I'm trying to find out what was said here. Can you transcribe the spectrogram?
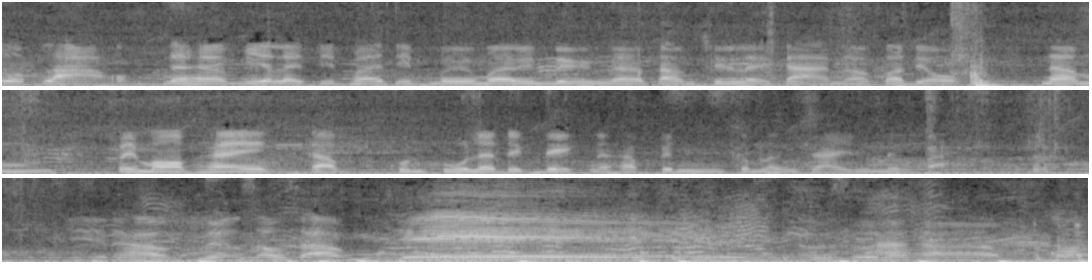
ตัวเปล่านะฮะมีอะไรติดไม้ติดมือมานิดหนึ่งนะตามชื่อรายการเนาะก็เดี๋ยวนำ ไปมอบให้กับคุณครูและเด็กๆนะครับ เป็นกำลังใจนิดหนึ่งไปนี่นะครับหนึ่งสองสามเย้สู้ๆนะครับขอบ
